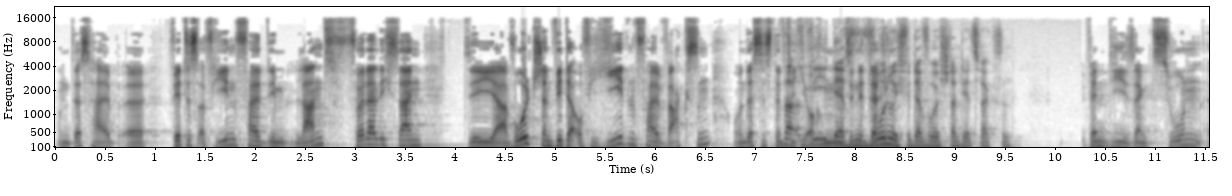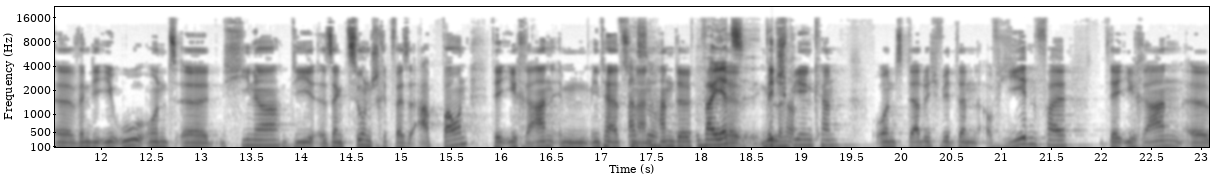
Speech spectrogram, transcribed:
und deshalb äh, wird es auf jeden Fall dem Land förderlich sein. Der Wohlstand wird da auf jeden Fall wachsen und das ist natürlich Wa- auch Wie im der, Sinne der wodurch wird der Wohlstand jetzt wachsen? Wenn die Sanktionen, äh, wenn die EU und äh, China die äh, Sanktionen schrittweise abbauen, der Iran im internationalen so, Handel weil jetzt- äh, genau. mitspielen kann und dadurch wird dann auf jeden Fall der Iran äh,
